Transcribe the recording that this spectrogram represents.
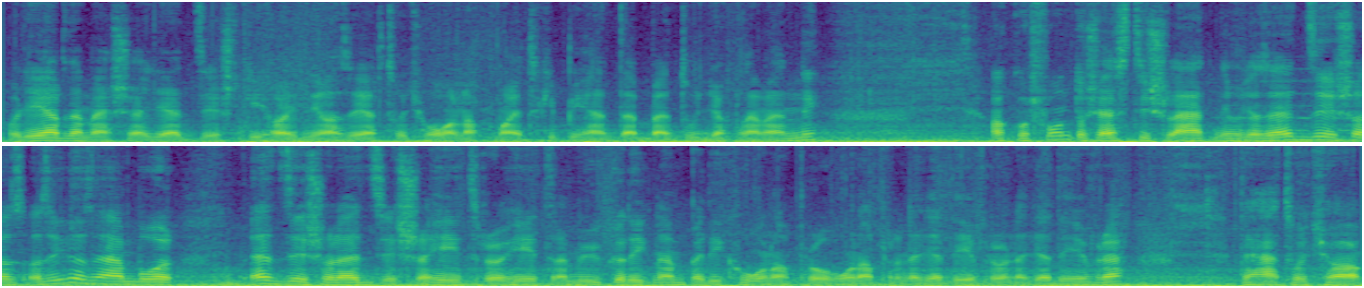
hogy érdemes egy edzést kihagyni azért, hogy holnap majd kipihentebben tudjak lemenni, akkor fontos ezt is látni, hogy az edzés az, az igazából edzésről edzésre, hétről hétre működik, nem pedig hónapról hónapra, negyedévről negyedévre. Tehát, hogyha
